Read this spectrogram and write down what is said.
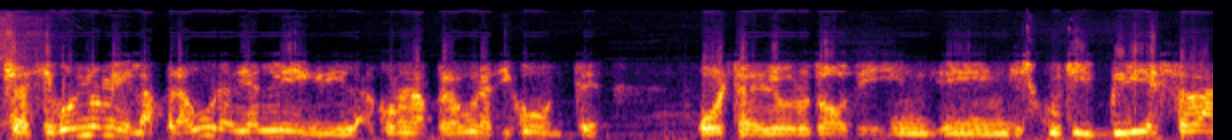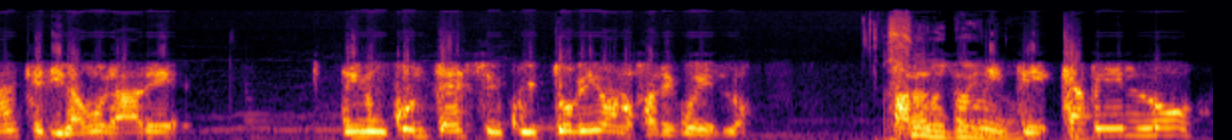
Cioè, secondo me la bravura di Allegri, come la bravura di Conte, oltre alle loro doti indiscutibili, è stata anche di lavorare in un contesto in cui dovevano fare quello. Paradossalmente Capello,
